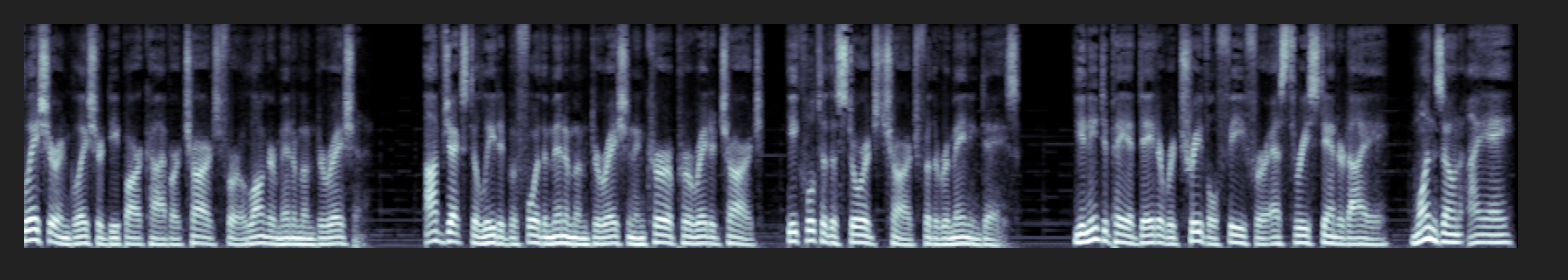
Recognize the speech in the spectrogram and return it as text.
Glacier and Glacier Deep Archive are charged for a longer minimum duration. Objects deleted before the minimum duration incur a prorated charge, equal to the storage charge for the remaining days. You need to pay a data retrieval fee for S3 Standard IA, One Zone IA,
